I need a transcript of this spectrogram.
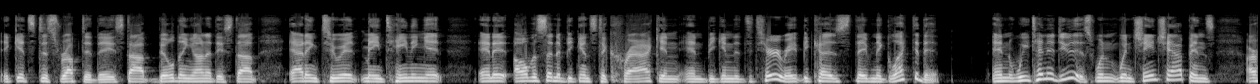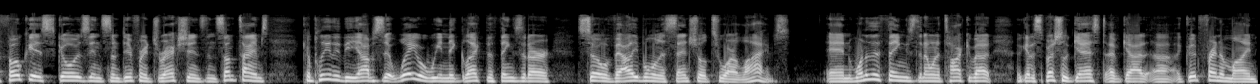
it gets disrupted. They stop building on it. They stop adding to it, maintaining it, and it all of a sudden it begins to crack and and begin to deteriorate because they've neglected it. And we tend to do this when when change happens. Our focus goes in some different directions, and sometimes completely the opposite way, where we neglect the things that are so valuable and essential to our lives. And one of the things that I want to talk about, I've got a special guest. I've got uh, a good friend of mine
